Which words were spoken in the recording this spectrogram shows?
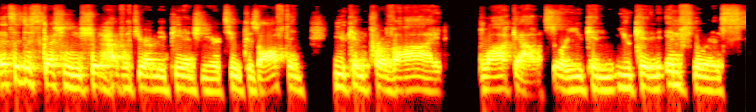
That's a discussion you should have with your mep engineer too because often you can provide blockouts or you can you can influence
